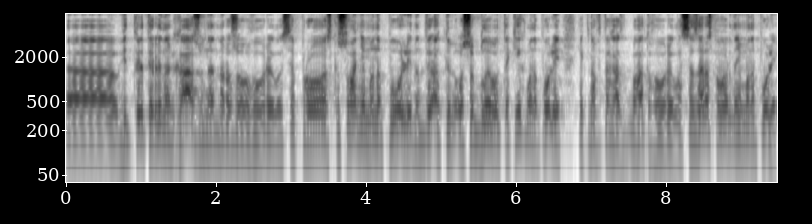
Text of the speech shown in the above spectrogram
е, відкритий ринок газу неодноразово говорилося, про скасування монополій, на особливо таких монополій, як Нафтогаз, багато говорилося. Зараз повернення монополій.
